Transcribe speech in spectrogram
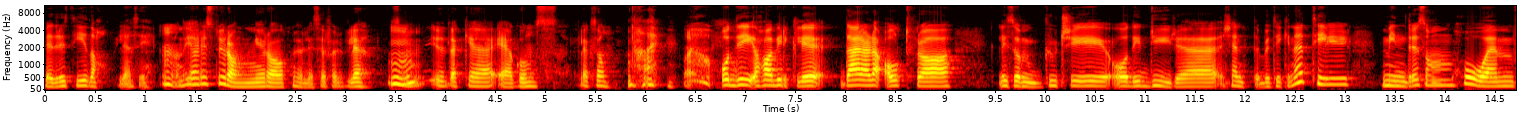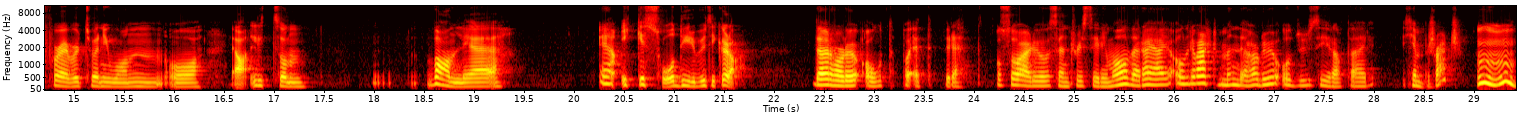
bedre tid, da, vil jeg si. Mm, de har restauranter og alt mulig, selvfølgelig. Som, det er ikke Egons, liksom. Nei. Og de har virkelig Der er det alt fra liksom Gucci og de dyre, kjente butikkene til mindre som HM, Forever 21 og ja, litt sånn vanlige Ja. Ikke så dyre butikker, da. Der har du alt på ett brett. Og så er det jo Century City Mall. Der har jeg aldri vært, men det har du. Og du sier at det er kjempesvært. Mhm.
